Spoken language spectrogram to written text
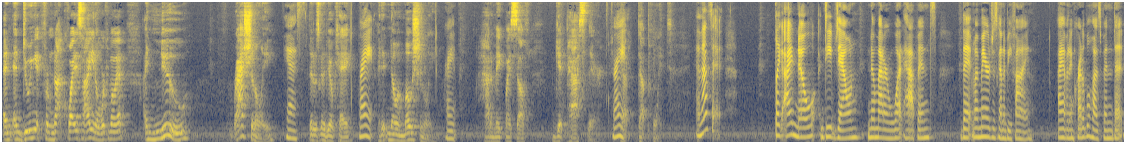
and and doing it from not quite as high, you know, working my way up. I knew rationally Yes. that it was going to be okay. Right. I didn't know emotionally Right. how to make myself get past there. Right. That, that point. And that's it. Like I know deep down, no matter what happens, that my marriage is going to be fine. I have an incredible husband that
